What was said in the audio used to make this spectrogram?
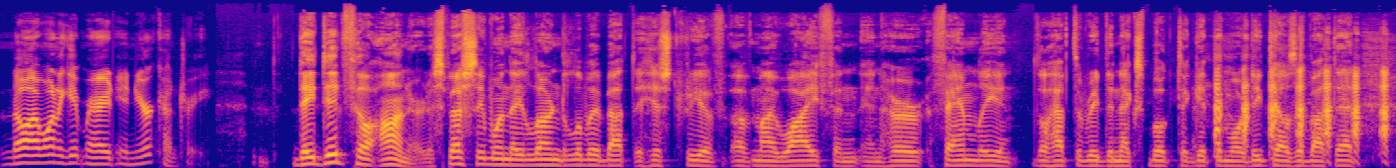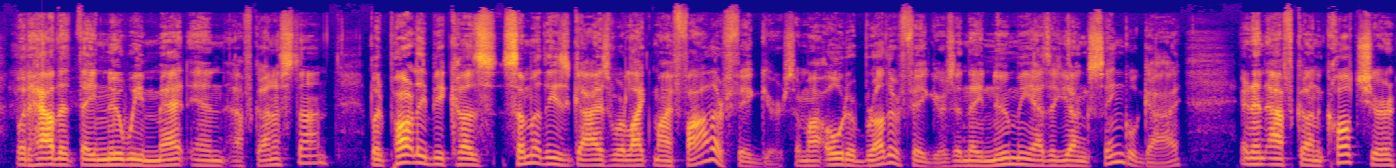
"No, I want to get married in your country"? They did feel honored, especially when they learned a little bit about the history of, of my wife and, and her family. And they'll have to read the next book to get the more details about that. But how that they knew we met in Afghanistan. But partly because some of these guys were like my father figures or my older brother figures, and they knew me as a young single guy. And in Afghan culture,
